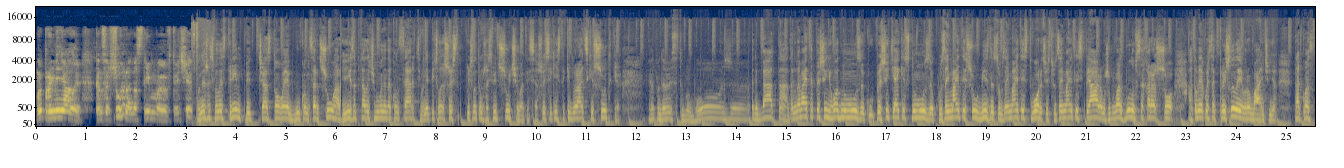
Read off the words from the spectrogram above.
Ми проміняли концерт Шугара на стрім е, в Твічі. Вони щось вели стрім під час того, як був концерт Шугар. Їх запитали, чому вони на концерті. Вони почали щось почали там щось відшучуватися, щось якісь такі дурацькі шутки. Я подивився, думаю, боже. Ребята, так давайте пишіть годну музику, пишіть якісну музику, займайтесь шоу-бізнесом, займайтесь творчістю, займайтесь піаром, щоб у вас було все хорошо. А то ви якось так прийшли на Євробачення, так вас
